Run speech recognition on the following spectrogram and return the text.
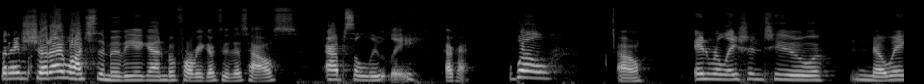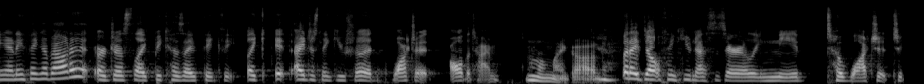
But I'm Should I watch the movie again before we go through this house? absolutely Okay. well Oh. in relation to knowing anything about it, or just like because I think that like it. I just think you should watch it all the time. Oh my god. But I don't think you necessarily need to watch it to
